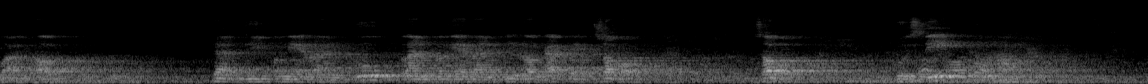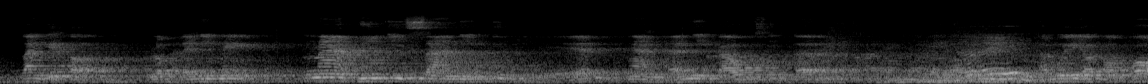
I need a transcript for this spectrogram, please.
wa Dadi pangeranku lan pangeran kira kabeh sapa? Sapa? Gusti lan kita kula baleni Nabi Isa niku ngandani kaum sinten. Aku ya apa?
